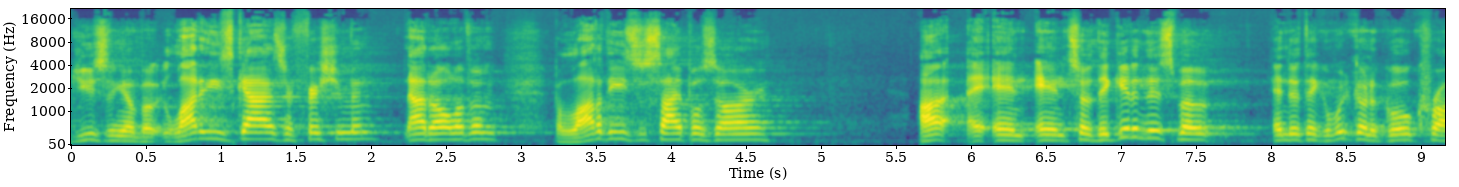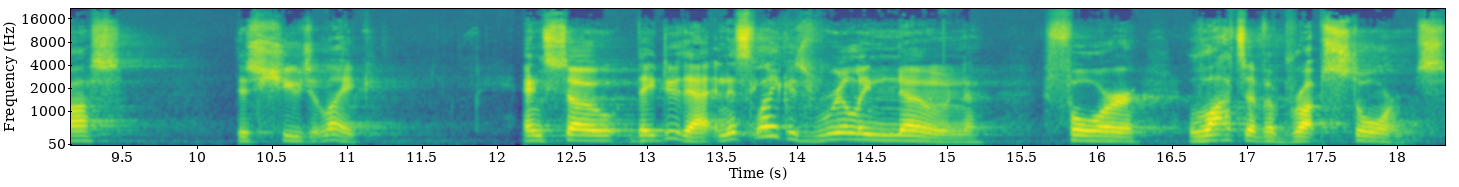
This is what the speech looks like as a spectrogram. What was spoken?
using a boat. A lot of these guys are fishermen, not all of them. But a lot of these disciples are. Uh, and, and so they get in this boat and they're thinking, we're going to go across this huge lake. And so they do that. And this lake is really known for lots of abrupt storms.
